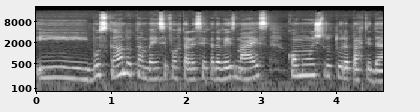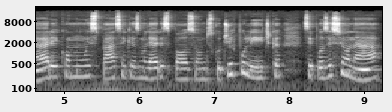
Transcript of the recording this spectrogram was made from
e buscando também se fortalecer cada vez mais como uma estrutura partidária e como um espaço em que as mulheres possam discutir política, se posicionar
